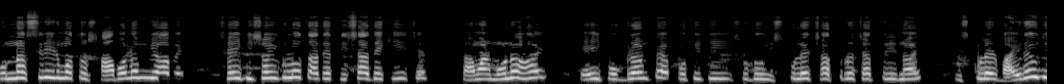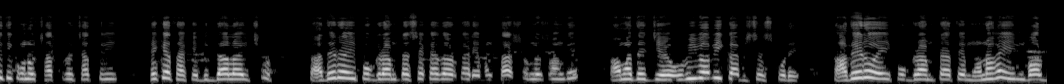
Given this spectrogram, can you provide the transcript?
কন্যাশ্রীর মতো স্বাবলম্বী হবে সেই বিষয়গুলো তাদের দিশা দেখিয়েছে। তা আমার মনে হয় এই প্রোগ্রামটা প্রতিটি শুধু স্কুলের ছাত্রছাত্রী নয়, স্কুলের বাইরেও যদি কোনো ছাত্রছাত্রী থেকে থাকে, বিদ্যালয় ছ- তাদেরও এই প্রোগ্রামটা শেখা দরকার এবং তার সঙ্গে সঙ্গে আমাদের যে অভিভাবিকা বিশেষ করে, তাদেরও এই প্রোগ্রামটাতে মনে হয় ইনভলভ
